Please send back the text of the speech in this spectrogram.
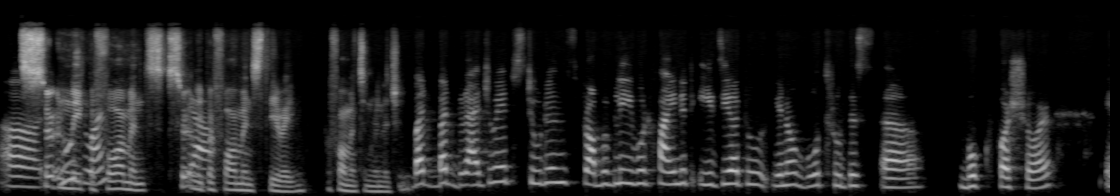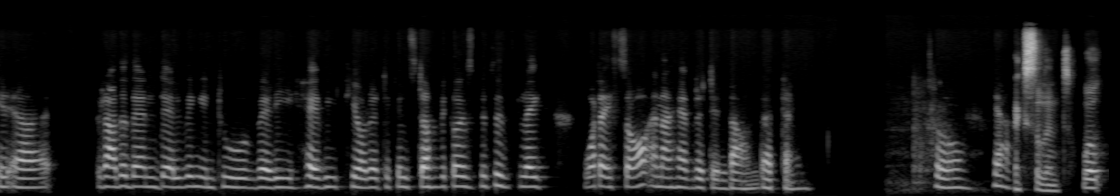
uh, certainly performance certainly yeah. performance theory performance in religion. But but graduate students probably would find it easier to you know go through this uh, book for sure uh, rather than delving into very heavy theoretical stuff because this is like what i saw and i have written down that time. So yeah. Excellent. Well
